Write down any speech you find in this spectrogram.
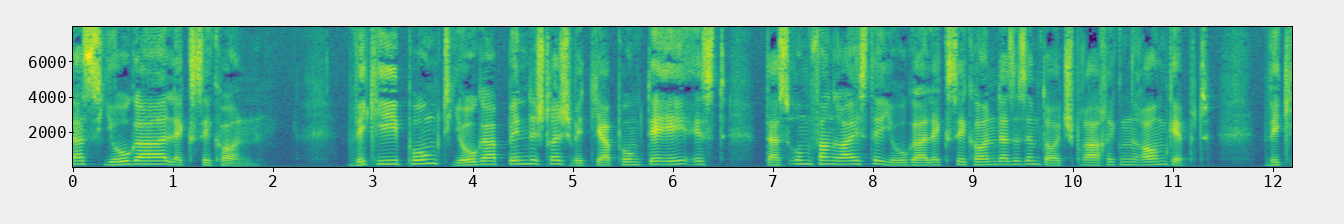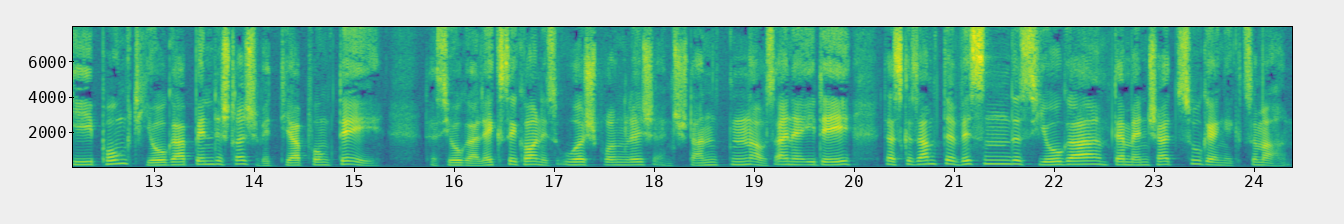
Das Yoga-Lexikon. wiki.yoga-vidya.de ist das umfangreichste Yoga-Lexikon, das es im deutschsprachigen Raum gibt. wiki.yoga-vidya.de Das Yoga-Lexikon ist ursprünglich entstanden aus einer Idee, das gesamte Wissen des Yoga der Menschheit zugänglich zu machen.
